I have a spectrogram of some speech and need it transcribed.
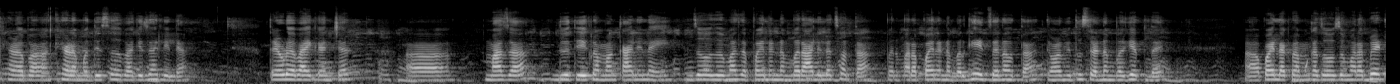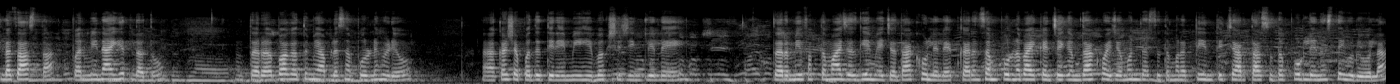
खेळा बा खेळामध्ये सहभागी झालेल्या. तर एवढ्या बायकांच्यात माझा द्वितीय क्रमांक आलेला आहे. जवळजवळ माझा पहिला नंबर आलेलाच होता. पण मला पहिला नंबर घ्यायचा नव्हता. तेव्हा मी दुसरा नंबर घेतला आहे पहिला क्रमांक जवळजवळ मला भेटलाच असता. पण मी नाही घेतला तो. तर बघा तुम्ही आपला संपूर्ण व्हिडिओ. कशा पद्धतीने मी हे बक्षीस जिंकलेले आहे. तर मी फक्त माझ्याच गेम याच्या दाखवलेल्या आहेत. कारण संपूर्ण बायकांचे गेम दाखवायचे म्हणलं असतं तर मला तीन ते चार तास सुद्धा पुरले नसते व्हिडिओला.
